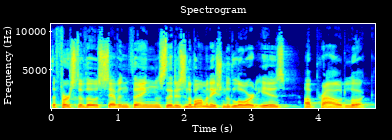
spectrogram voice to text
The first of those seven things that is an abomination to the Lord is a proud look.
